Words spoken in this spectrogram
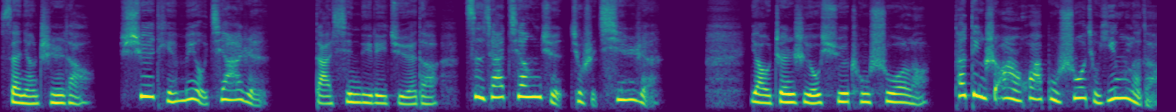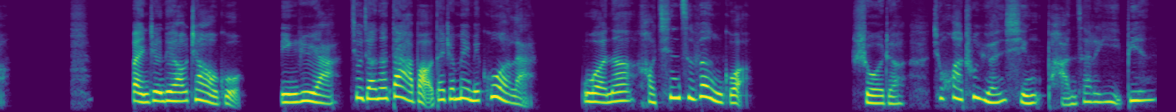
三娘知道薛田没有家人，打心底里觉得自家将军就是亲人。要真是由薛冲说了，他定是二话不说就应了的。反正都要照顾，明日啊，就叫那大宝带着妹妹过来，我呢好亲自问过。说着，就画出圆形，盘在了一边。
